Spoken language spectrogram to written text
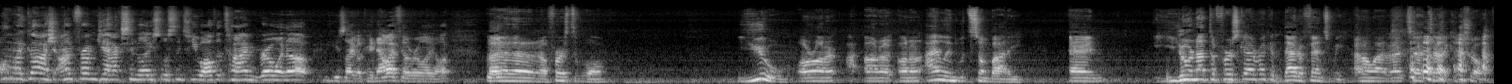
"Oh my gosh, I'm from Jacksonville. I used to listen to you all the time growing up." And he's like, "Okay, now I feel really old." No, no, no, no. First of all, you are on, a, on, a, on an island with somebody, and you're not the first guy I reckon. That offends me. I don't like that's, that's out of control.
